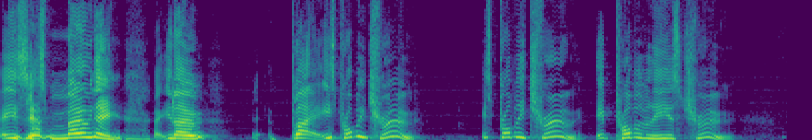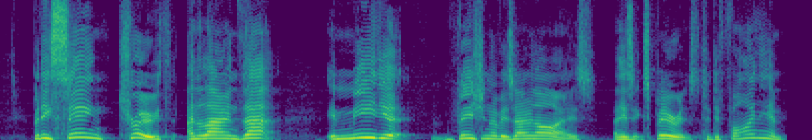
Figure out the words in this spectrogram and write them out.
he's just moaning, you know, but it's probably true. It's probably true. It probably is true. But he's seeing truth and allowing that immediate vision of his own eyes and his experience to define him.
